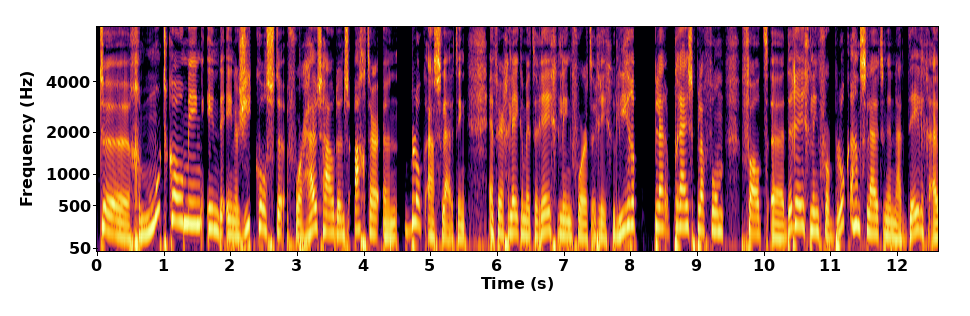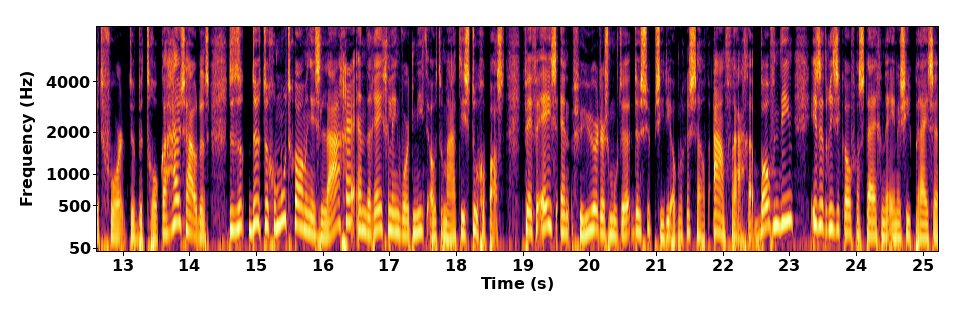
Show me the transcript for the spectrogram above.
tegemoetkoming in de energiekosten voor huishoudens achter een blokaansluiting. En vergeleken met de regeling voor het reguliere prijsplafond valt uh, de regeling voor blokaansluitingen nadelig uit voor de betrokken huishoudens. Dus de tegemoetkoming is lager en de regeling wordt niet automatisch toegepast. VVE's en verhuurders moeten de subsidie ook nog eens zelf aanvragen. Bovendien is het risico van stijgende energieprijzen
